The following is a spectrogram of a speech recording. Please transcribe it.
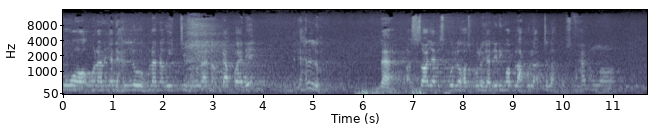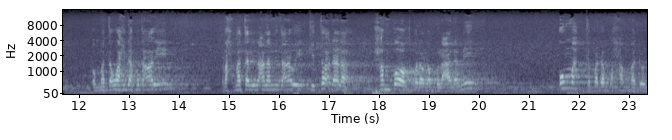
puak, mula nak jadi haluh, mula nak ricih, mula nak gapa dia. Jadi haluh. Nah, paksa jadi 10, hak 10 jadi 15 pula celah tu. Subhanallah. Umat wahidah pun tak hari. Rahmatan lil alamin tak hari. Kita adalah hamba kepada Rabbul Alamin. Umat kepada Muhammadun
